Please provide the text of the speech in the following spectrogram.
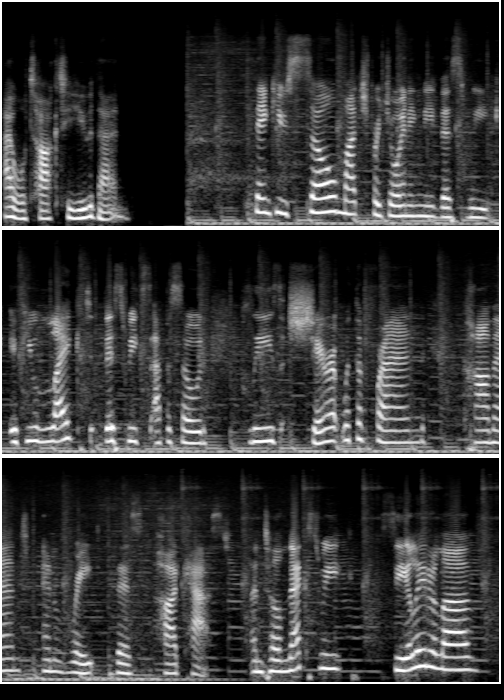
I will talk to you then. Thank you so much for joining me this week. If you liked this week's episode, please share it with a friend, comment, and rate this podcast. Until next week, see you later, love.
